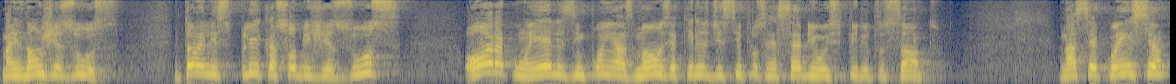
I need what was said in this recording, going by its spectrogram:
mas não Jesus. Então ele explica sobre Jesus, ora com eles, impõe as mãos e aqueles discípulos recebem o Espírito Santo. Na sequência,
